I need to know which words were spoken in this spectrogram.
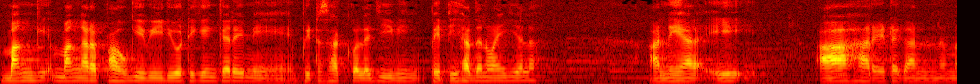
මංගේ මං අර පහුගේ වීඩියෝ ටිකින් කරේ මේ පිටසක්වල ජීවින් පෙටි හදනවයි කියලා. අනය ඒ ආහාරයට ගන්නම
